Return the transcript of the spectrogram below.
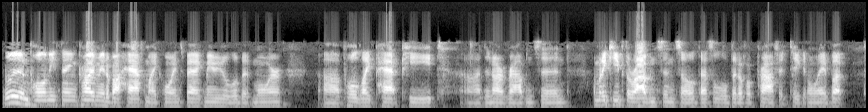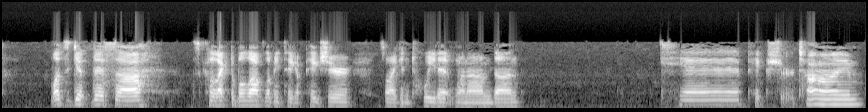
Really didn't pull anything. Probably made about half my coins back, maybe a little bit more. Uh, pulled like Pat Pete, uh, Denard Robinson. I'm gonna keep the Robinson, so that's a little bit of a profit taken away. But let's get this, uh, this collectible up. Let me take a picture so I can tweet it when I'm done. Okay, picture time.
